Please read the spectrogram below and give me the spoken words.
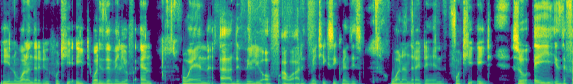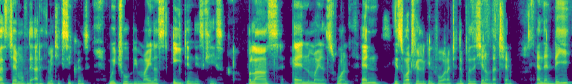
in 148. What is the value of n when uh, the value of our arithmetic sequence is 148? So a is the first term of the arithmetic sequence, which will be minus 8 in this case plus n minus 1. n is what we're looking for at the position of that term. And then d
